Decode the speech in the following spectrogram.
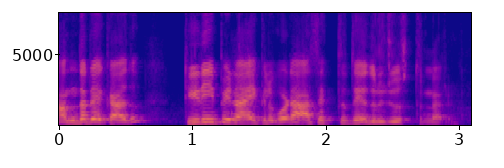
అందరే కాదు టీడీపీ నాయకులు కూడా ఆసక్తితో ఎదురు చూస్తున్నారు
